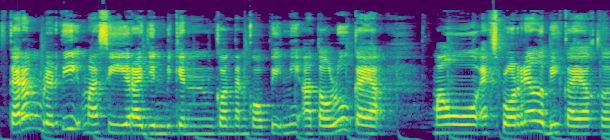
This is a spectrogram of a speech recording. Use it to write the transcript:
sekarang berarti masih rajin bikin konten kopi nih atau lu kayak mau eksplornya lebih kayak ke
